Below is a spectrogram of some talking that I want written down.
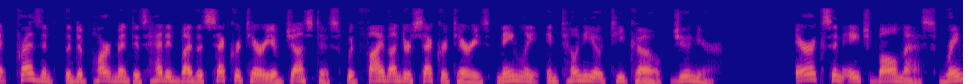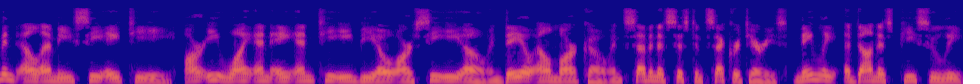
At present, the department is headed by the Secretary of Justice, with five under-secretaries, namely, Antonio T. Kho, Jr. Erickson H. Balmes, Raymond L. Mecate, Reynantebor and Deo L. Marco and seven assistant secretaries, namely, Adonis P. Sulit,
